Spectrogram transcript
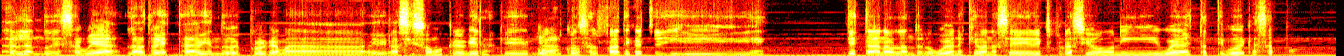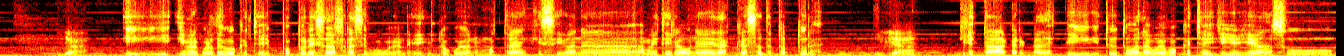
Hablando de esa weá, la otra vez estaba viendo el programa eh, Así Somos, creo que era, que con, con Salfate, ¿cachai? Y, y estaban hablando de los weones que van a hacer exploración y weá, estos tipos de casas, po. Ya, Y, y me acordé, pues, ¿cachai? Por, por esa frase, pues, weón. eh, los weones mostraban que se iban a, a meter a una de las casas de tortura, ya. que estaba cargada de espíritu y toda la weá, pues, ¿cachai? Y ellos llevaban su,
